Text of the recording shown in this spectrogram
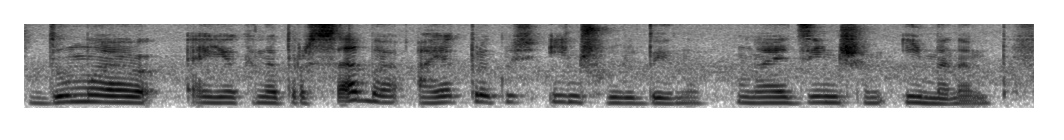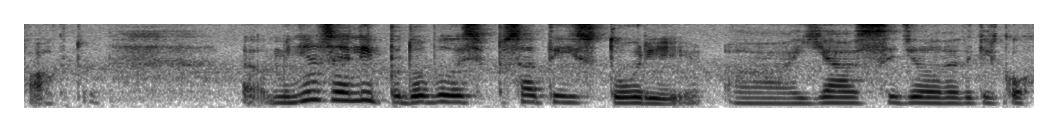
то думаю е, як не про себе, а як про якусь іншу людину, навіть з іншим іменем по факту. Мені взагалі подобалося писати історії. Я сиділа на декількох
